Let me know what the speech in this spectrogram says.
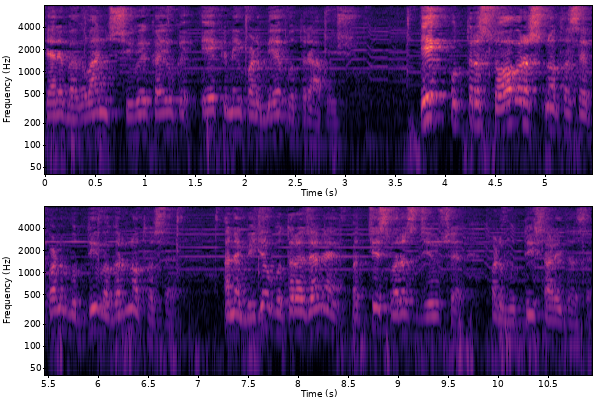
ત્યારે ભગવાન શિવે કહ્યું કે એક નહીં પણ બે પુત્ર આપીશ. એક પુત્ર સો વર્ષનો થશે, પણ બુદ્ધિ વગરનો થશે. અને બીજો પુત્ર છે ને, પચીસ વર્ષ જીવશે, પણ બુદ્ધિશાળી થશે.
